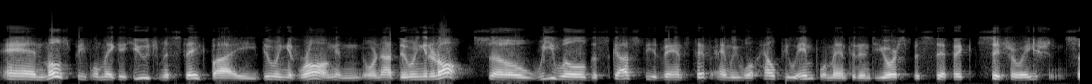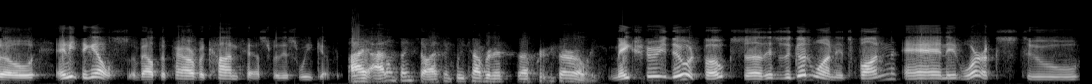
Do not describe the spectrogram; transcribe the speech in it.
And most people make a huge mistake by doing it wrong and or not doing it at all. So we will discuss the advanced tip, and we will help you implement it into your specific situation. So anything else about the power of a contest for this week, Everett? I, I don't think so. I think we covered it uh, pretty thoroughly. Make sure you do it, folks. Uh, this is a good one. It's fun, and it works to,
